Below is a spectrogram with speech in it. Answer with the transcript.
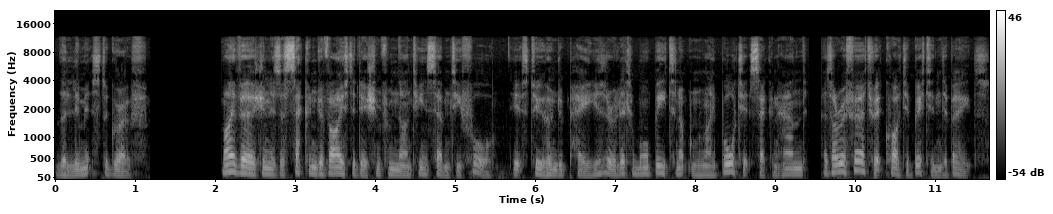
The Limits to Growth. My version is a second revised edition from 1974. Its 200 pages are a little more beaten up than when I bought it second hand, as I refer to it quite a bit in debates.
